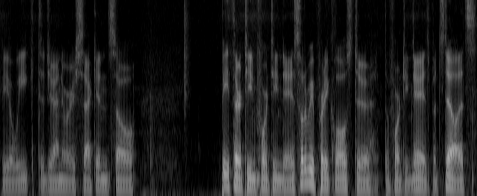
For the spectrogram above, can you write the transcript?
Be a week to January second, so be 13, 14 days. So it'll be pretty close to the 14 days, but still, it's.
